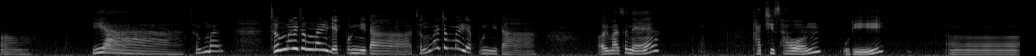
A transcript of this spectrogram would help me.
어, 이야, 정말 정말 정말 예쁩니다. 정말 정말 예쁩니다. 얼마 전에 같이 사온 우리 어,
